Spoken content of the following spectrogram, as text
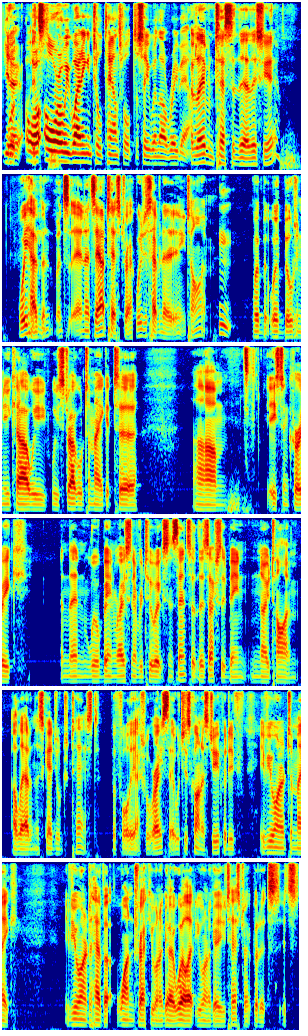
you Well, know, or, or are we waiting until Townsville to see when they'll rebound? Have they even tested there this year? We haven't, it's, and it's our test track. We just haven't had any time. Mm. We've, we've built a new car. We we struggled to make it to um, Eastern Creek, and then we've been racing every two weeks since then. So there's actually been no time allowed in the schedule to test before the actual race there, which is kind of stupid. If if you wanted to make if you wanted to have a, one track you want to go well at, you want to go your test track. But it's it's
